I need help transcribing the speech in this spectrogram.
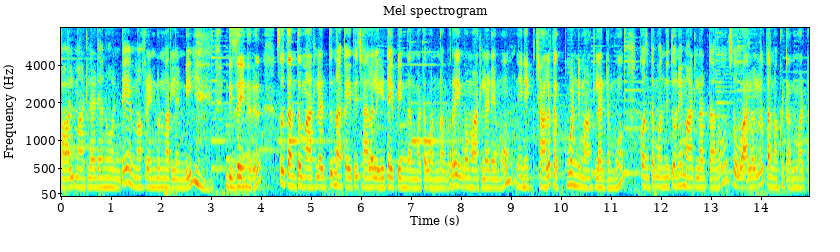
కాల్ మాట్లాడాను అంటే మా ఫ్రెండ్ ఉన్నారులేండి. డిజైనర్. సో తనతో మాట్లాడుతూ నాకైతే చాలా లేట్ అయిపోయింది అనమాట వన్ అవర్ ఏమో మాట్లాడాము. నేను చాలా తక్కువ అండి మాట్లాడము కొంతమందితోనే మాట్లాడతాను. సో వాళ్ళలో తను ఒకటి అనమాట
